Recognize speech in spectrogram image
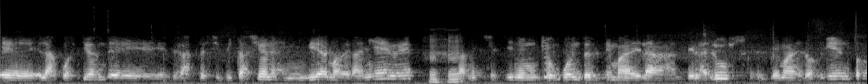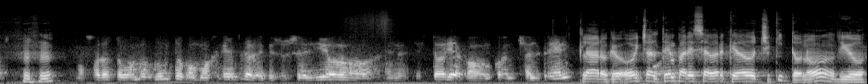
Eh, la cuestión de, las precipitaciones en invierno, de la nieve, también se tiene mucho en cuenta el tema de la, de la luz, el tema de los vientos. Nosotros tomamos mucho como ejemplo lo que sucedió en nuestra historia con, con Chaltén. Claro, que hoy Chaltén parece haber quedado chiquito, ¿no? Digo,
